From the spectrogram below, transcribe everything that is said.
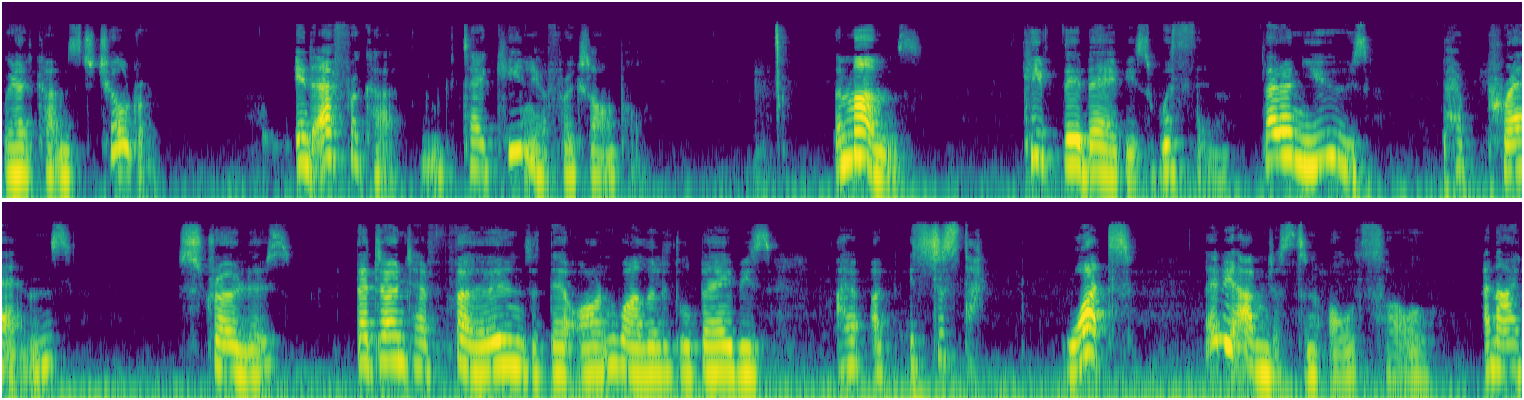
when it comes to children. In Africa, take Kenya for example, the mums keep their babies with them. They don't use prams, strollers that don't have phones that they're on while the little babies, I, I, it's just like, what? maybe I'm just an old soul and I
